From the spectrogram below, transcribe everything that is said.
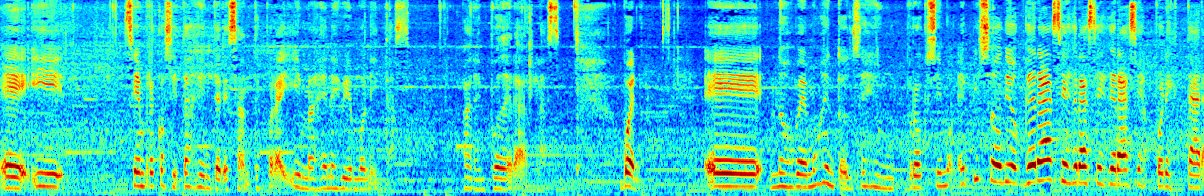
eh, y siempre cositas interesantes por ahí, imágenes bien bonitas para empoderarlas. Bueno, eh, nos vemos entonces en un próximo episodio. Gracias, gracias, gracias por estar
